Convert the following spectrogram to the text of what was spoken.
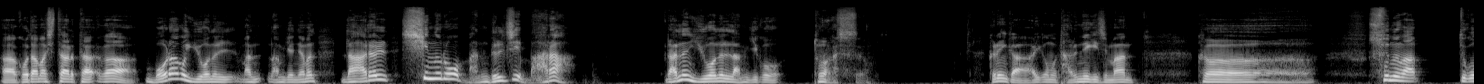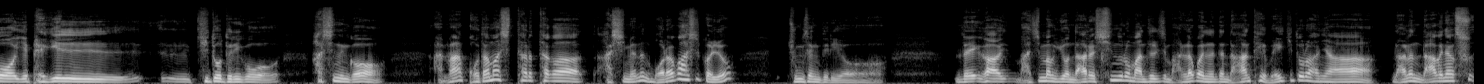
아, 고다마 시타르타가 뭐라고 유언을 남겼냐면, 나를 신으로 만들지 마라. 라는 유언을 남기고 돌아가셨어요. 그러니까, 이거 뭐 다른 얘기지만, 그, 수능 앞두고 이게 100일 기도 드리고 하시는 거 아마 고다마 시타르타가 하시면은 뭐라고 하실걸요? 중생들이요. 내가 마지막 유언 나를 신으로 만들지 말라고 했는데 나한테 왜 기도를 하냐. 나는 나 그냥 수,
